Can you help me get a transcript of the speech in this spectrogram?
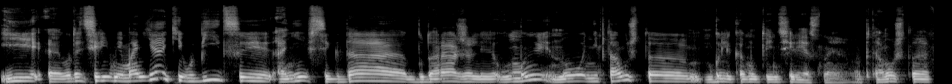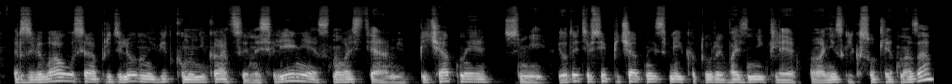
И э, вот эти серийные маньяки, убийцы, они всегда будоражили умы, но не потому, что были кому-то интересны, а потому что развивался определенный вид коммуникации населения с новостями, печатные СМИ. И вот эти все печатные СМИ, которые возникли а, несколько сот лет назад,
